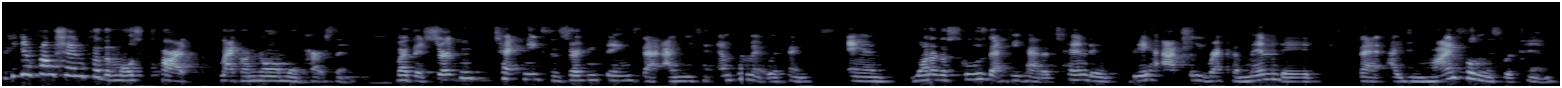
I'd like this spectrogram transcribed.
he can function for the most part like a normal person but there's certain techniques and certain things that I need to implement with him. And one of the schools that he had attended, they actually recommended that I do mindfulness with him.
